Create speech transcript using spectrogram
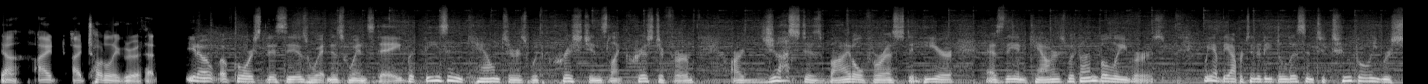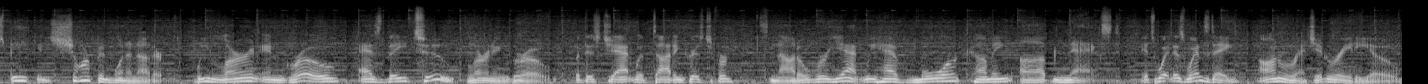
Yeah, I, I totally agree with that. You know, of course, this is Witness Wednesday, but these encounters with Christians like Christopher are just as vital for us to hear as the encounters with unbelievers. We have the opportunity to listen to two believers speak and sharpen one another. We learn and grow as they too learn and grow. But this chat with Todd and Christopher, it's not over yet. We have more coming up next. It's Witness Wednesday on Wretched Radio.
